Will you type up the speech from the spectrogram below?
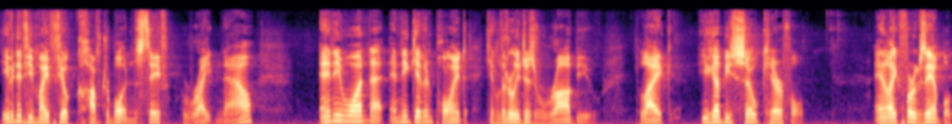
even if you might feel comfortable and safe right now, anyone at any given point can literally just rob you. Like, you gotta be so careful. And, like, for example,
